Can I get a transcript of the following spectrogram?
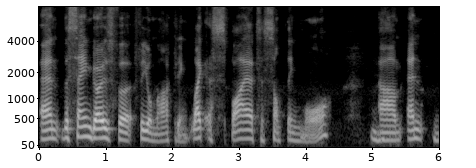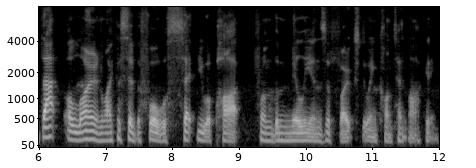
And the same goes for for your marketing. Like aspire to something more Mm-hmm. Um, and that alone, like I said before, will set you apart from the millions of folks doing content marketing.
